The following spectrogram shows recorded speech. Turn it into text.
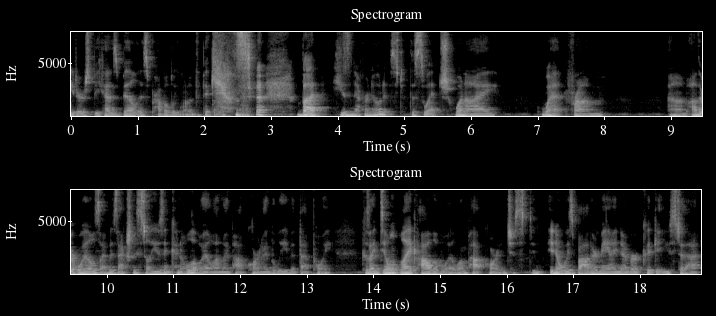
eaters because Bill is probably one of the pickiest. but he's never noticed the switch when I went from um, other oils. I was actually still using canola oil on my popcorn, I believe, at that point because I don't like olive oil on popcorn. It just, it, always bothered me. I never could get used to that.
